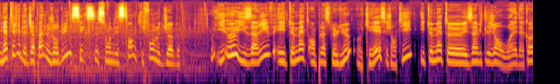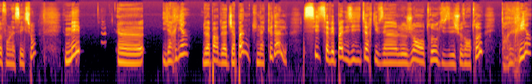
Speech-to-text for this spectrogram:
L'intérêt de la Japan aujourd'hui, c'est que ce sont les stands qui font le job. Ils- eux, ils arrivent et ils te mettent en place le lieu. Ok, c'est gentil. Ils te mettent, euh, ils invitent les gens. Ouais, d'accord, ils font la sélection. Mais euh, il n'y a rien de la part de la Japan. Tu n'as que dalle. Si tu savais pas les éditeurs qui faisaient le jeu entre eux ou qui faisaient des choses entre eux, t'aurais rien.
